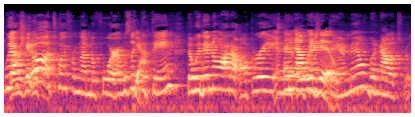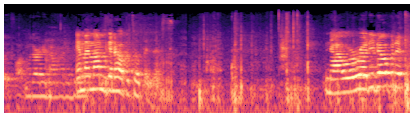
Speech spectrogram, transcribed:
We actually got a toy from them before. It was like Yeah. the thing that we didn't know how to operate, and, And then now we do. fan mail. But now it's really fun. We already know how to do And it. my mom's gonna help us open this. Now we're ready to open it.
